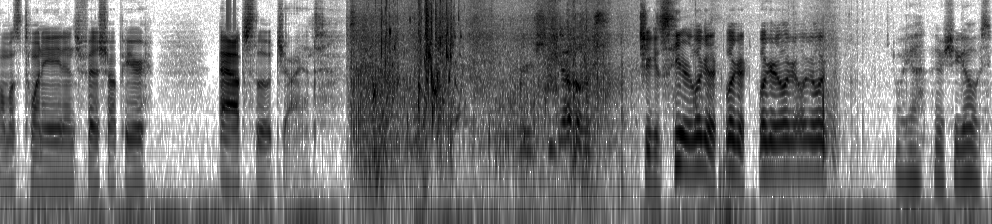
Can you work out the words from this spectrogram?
almost 28 inch fish up here. Absolute giant. There she goes. She can see her, look at her, look at her, look at her, look at her, look at her. Oh yeah, there she goes.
